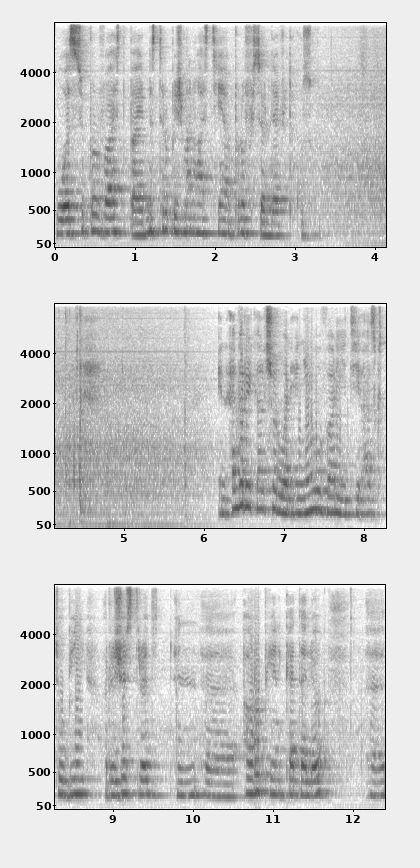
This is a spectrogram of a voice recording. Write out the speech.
was supervised by Mr. Pejman Rasti and Professor David Rousseau. In agriculture, when a new variety asked to be registered in uh, European catalog, uh,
